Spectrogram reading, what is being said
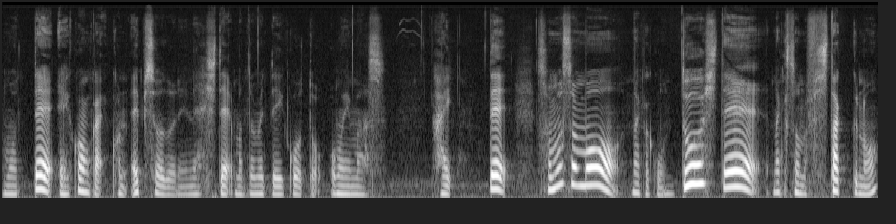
思って、え今回このエピソードにねしてまとめていこうと思います。はいでそもそもなんかこうどうしてなんかそのスタックの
